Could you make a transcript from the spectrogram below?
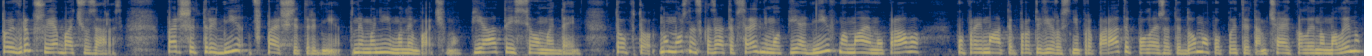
той грип, що я бачу зараз. Перші три дні, в перші три дні пневмонії ми не бачимо. П'ятий, сьомий день. Тобто, ну можна сказати, в середньому п'ять днів ми маємо право поприймати противірусні препарати, полежати вдома, попити там чай, калину, малину.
